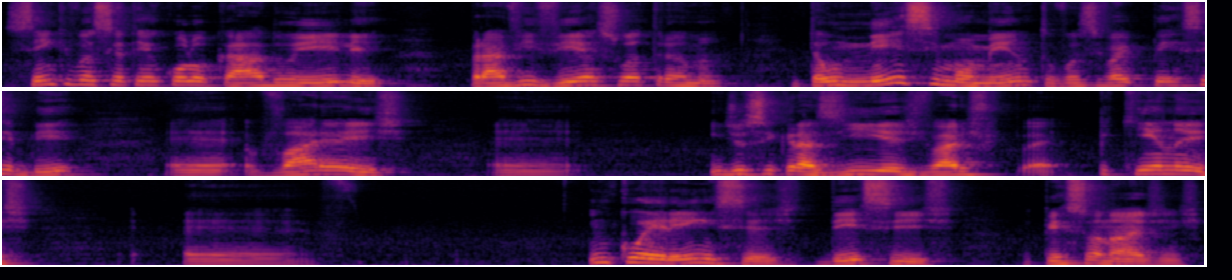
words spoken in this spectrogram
sem que você tenha colocado ele para viver a sua trama. Então, nesse momento, você vai perceber é, várias é, idiosincrasias, várias é, pequenas é, incoerências desses personagens.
